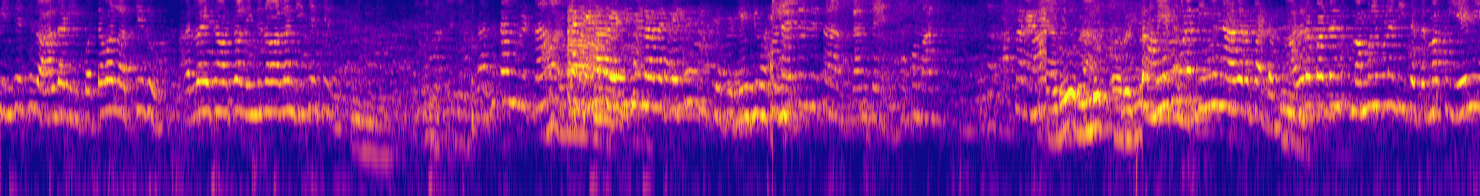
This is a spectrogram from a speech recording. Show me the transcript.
తీసేసిర్రు ఆల్రెడీ కొత్త వాళ్ళు వచ్చిర్రు. అరవై ఐదు సంవత్సరాలు నిండిన వాళ్ళని తీసేసిర్రు. ఇప్పుడు రెండు రెండు. మేము కూడా దీని మీద ఆధారపడ్డాం ఆధారపడ్డందుకు మమ్మల్ని కూడా తీసేస్తారు. మాకు ఏమి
